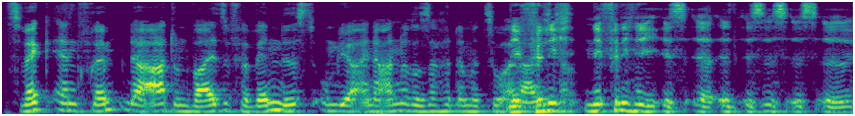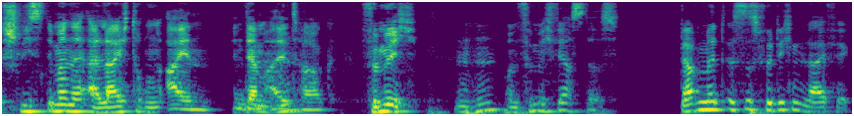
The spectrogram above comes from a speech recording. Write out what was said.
zweckentfremdende Art und Weise verwendest, um dir eine andere Sache damit zu Nee, erleichtern. finde ich, nee, finde ich nicht. Es, äh, es, es, es, äh, schließt immer eine Erleichterung ein in deinem Alltag. Für mich. Und für mich wär's das. Damit ist es für dich ein Lifehack.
